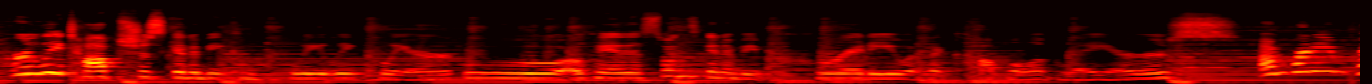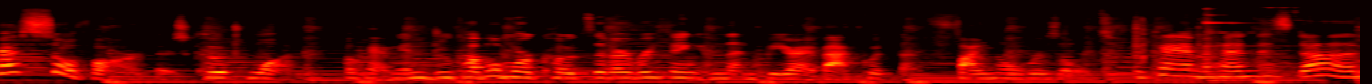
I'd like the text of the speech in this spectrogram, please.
Pearly top's just gonna be completely clear. Ooh, okay, this one's gonna be pretty with a couple of layers. I'm pretty impressed so far. There's coat one. Okay, I'm gonna do a couple more coats of everything and then be right back with that final result. Okay, my hand is done.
